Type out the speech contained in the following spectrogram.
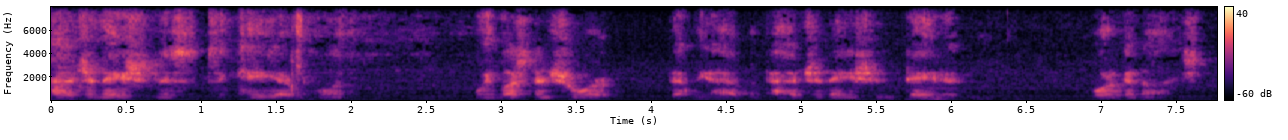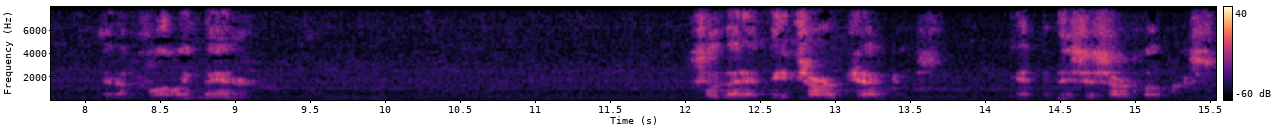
Pagination is the key, everyone. We must ensure that we have the pagination data organized in a flowing manner so that it meets our objectives. And this is our focus.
